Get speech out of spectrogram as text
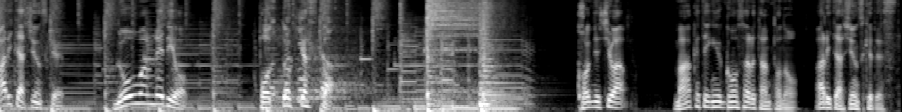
有田俊介ノーワンレディオポッドキャスト。こんにちは。マーケティングコンサルタントの有田俊介です。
